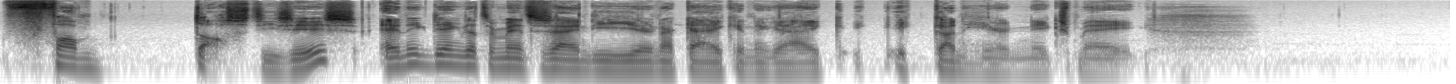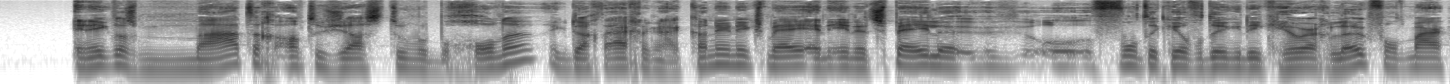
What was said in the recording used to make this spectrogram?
fantastisch is. En ik denk dat er mensen zijn die hier naar kijken en denken, ik, ik, ik kan hier niks mee. En ik was matig enthousiast toen we begonnen. Ik dacht eigenlijk, nou, ik kan hier niks mee. En in het spelen eh, vond ik heel veel dingen die ik heel erg leuk vond. Maar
